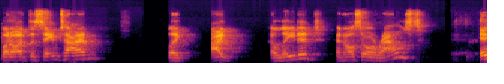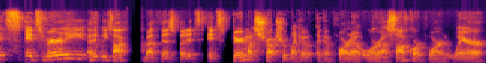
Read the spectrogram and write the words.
but at the same time, like I elated and also aroused. it's it's very. I think we talked about this, but it's it's very much structured like a like a porno or a softcore porn where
